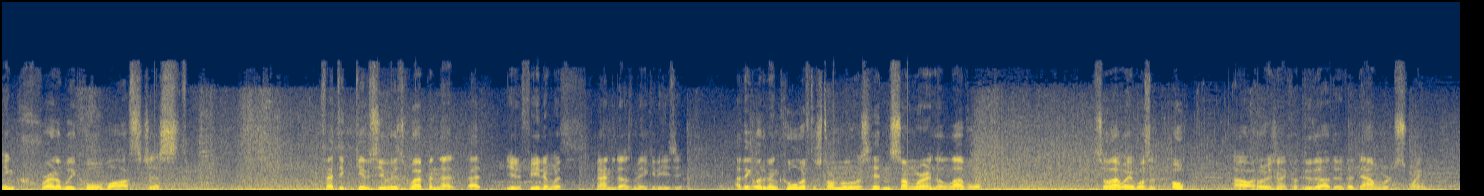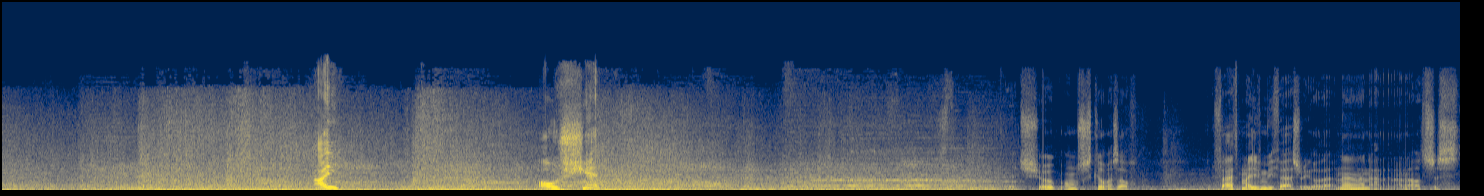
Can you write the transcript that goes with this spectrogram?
Incredibly cool boss. Just the fact it gives you his weapon that, that you defeat him with kind of does make it easy. I think it would have been cooler if the Storm Ruler was hidden somewhere in the level. So that way it wasn't... Oh! Oh, I thought he was going to do the, the, the downward swing. I. Oh, shit! Bitch. Oh, almost just killed myself. In fact, it might even be faster to go that. No, no, no, no, no. It's just...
